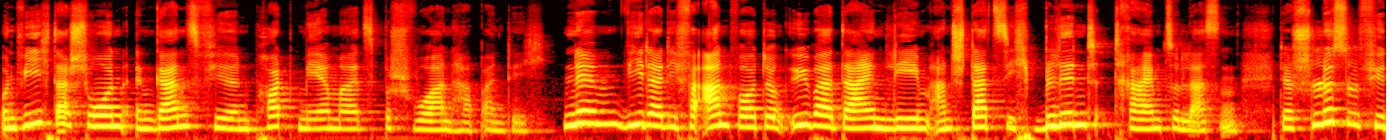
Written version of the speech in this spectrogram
Und wie ich das schon in ganz vielen Pod mehrmals beschworen habe an dich. Nimm wieder die Verantwortung über dein Leben, anstatt sich blind treiben zu lassen. Der Schlüssel für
